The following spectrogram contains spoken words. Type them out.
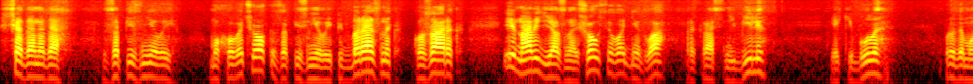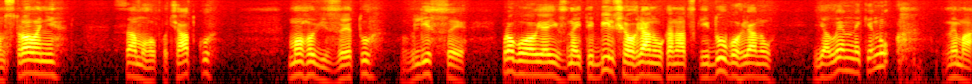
ще де-не-де запізнілий моховичок, запізнілий підберезник, козарик. І навіть я знайшов сьогодні два прекрасні білі, які були продемонстровані з самого початку мого візиту в ліси. Пробував я їх знайти більше, оглянув канадський дуб, оглянув ялинники. Ну, нема.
